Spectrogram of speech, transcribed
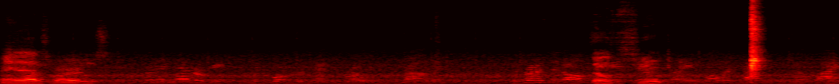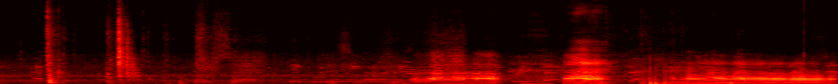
any last words? Don't shoot. Ah, ah, ah,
